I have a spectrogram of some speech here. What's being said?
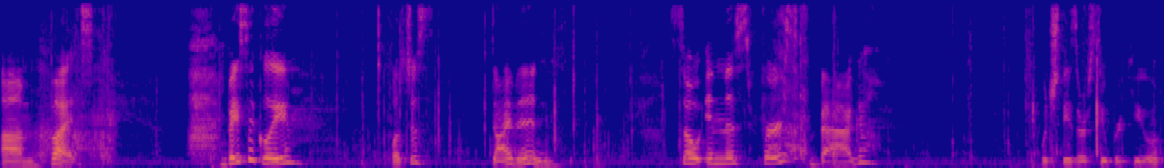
Um, but basically, let's just dive in. So in this first bag, which these are super cute,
